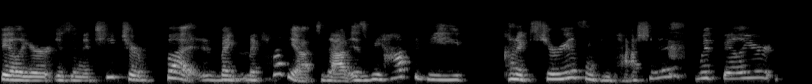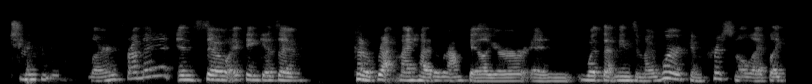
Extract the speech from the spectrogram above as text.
failure isn't a teacher. But my, my caveat to that is we have to be kind of curious and compassionate with failure to mm-hmm. learn from it. And so I think as I've kind of wrap my head around failure and what that means in my work and personal life, like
